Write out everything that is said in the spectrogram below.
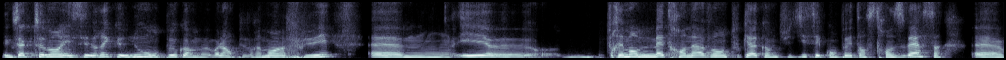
exactement, et c'est vrai que nous, on peut comme voilà, on peut vraiment influer euh, et euh, vraiment mettre en avant, en tout cas, comme tu dis, ces compétences transverses euh,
